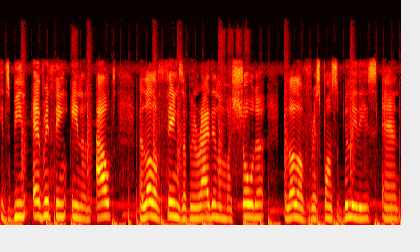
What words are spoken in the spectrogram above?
It's been everything in and out. A lot of things have been riding on my shoulder, a lot of responsibilities, and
